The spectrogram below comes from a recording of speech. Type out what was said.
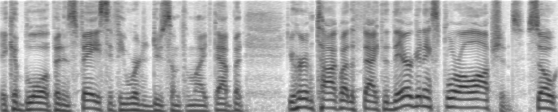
it could blow up in his face if he were to do something like that. But you heard him talk about the fact that they're going to explore all options. So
